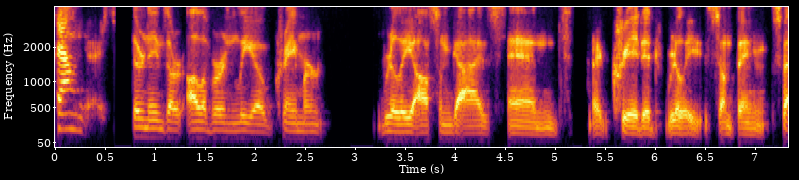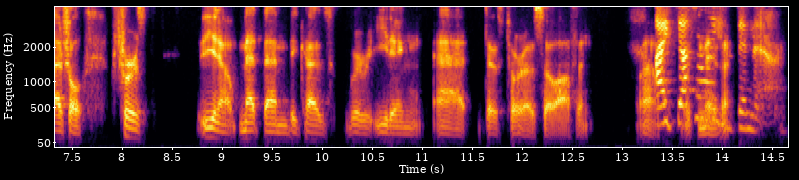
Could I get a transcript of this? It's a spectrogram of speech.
founders? their names are Oliver and Leo Kremer, really awesome guys, and created really something special. First, you know, met them because we're eating at Dos Toros so often. Wow, I definitely have been there.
